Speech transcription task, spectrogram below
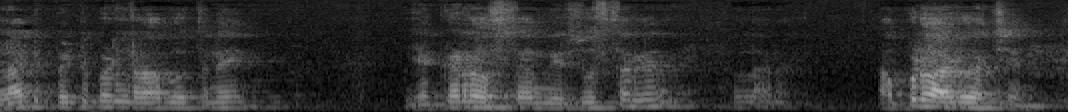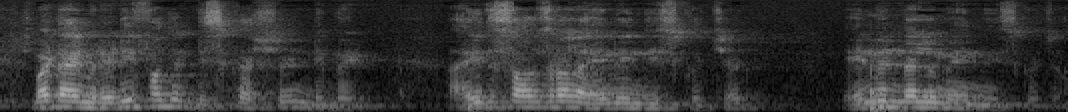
ఎలాంటి పెట్టుబడులు రాబోతున్నాయి? ఎక్కడ వస్తాం మీరు చూస్తారు కదా? అలారా. అప్పుడు అడగచ్చండి but I'm ready for the discussion debate ఐదు సంవత్సరాలు ఆయన ఏం తీసుకొచ్చాడు? ఎనిమిది నెలలు మేము తీసుకొచ్చాం.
